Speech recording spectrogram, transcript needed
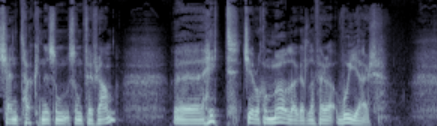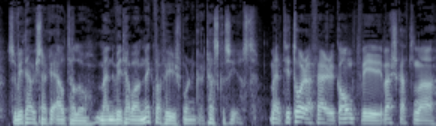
kjent tøkne som, som fyrir fram. Uh, hitt gjer okkur møllaga til a færa vujar Så vi tar ikke noen avtale, men vi tar nekva fyrspurningar, det skal sies. Men til tåra færre gongt vi verskattelna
